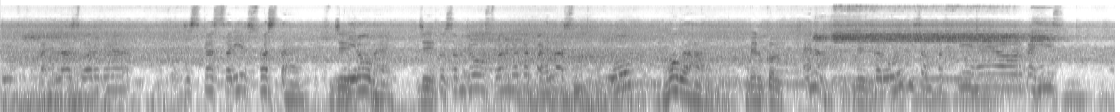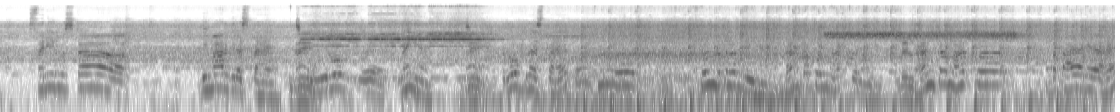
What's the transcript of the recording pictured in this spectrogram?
कि पहला स्वर्ग जिसका शरीर स्वस्थ है जी। निरोग है। जी। तो समझो स्वर्ग का पहला सुख वो भोग रहा है। बिल्कुल। है ना? जी। करोड़ों की संपत्ति है और कहीं शरीर उसका बीमार ग्रस्त है जी। निरोग अ, नहीं है। जी। रोगग्रस्त है तो फिर कोई मतलब नहीं है। धन का कोई महत्व नहीं है। धन का महत्व बताया गया है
